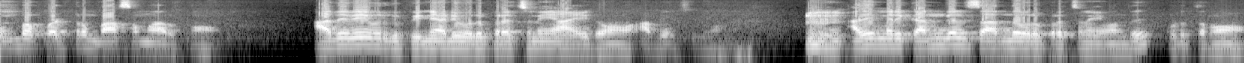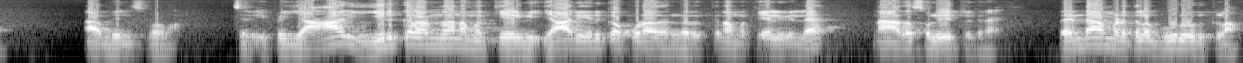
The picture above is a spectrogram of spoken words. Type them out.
ரொம்ப பற்றும் பாசமாக இருக்கும். அதுவே இவருக்கு பின்னாடி ஒரு பிரச்சனையும் ஆயிடும் அப்படின்னு சொல்லுவாங்க. அதே மாதிரி கண்கள் சார்ந்த ஒரு பிரச்சனையை வந்து கொடுத்துரும் அப்படின்னு சொல்லலாம். சரி இப்போ யார் இருக்கலாம்னு தான் நம்ம கேள்வி யார் இருக்கக்கூடாதுங்கிறதுக்கு நம்ம கேள்வி இல்லை. நான் அதை சொல்லிட்டு இருக்கிறேன். ரெண்டாம் இடத்துல குரு இருக்கலாம்.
